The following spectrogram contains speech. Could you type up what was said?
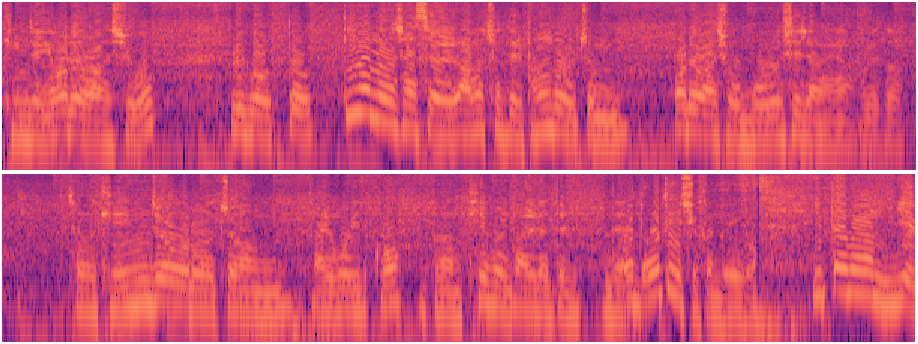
굉장히 어려워하시고 그리고 또 띄우는 샷을 아마추어들이 방법을 좀 어려워하시고 모르시잖아요. 그래서 저 개인적으로 좀 알고 있고 그런 팁을 알려드릴 어, 텐데 어떻게 칠 건데 이거? 일단은 이게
